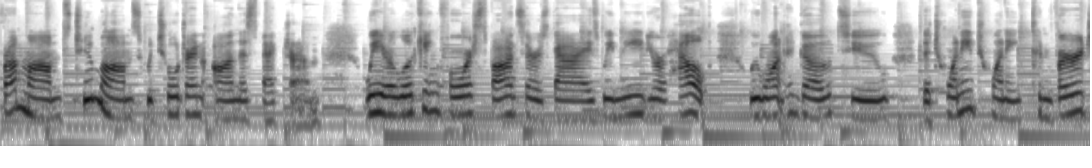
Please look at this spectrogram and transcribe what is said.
from moms to moms with children on the spectrum. We are looking for sponsors, guys. We need your help. We want to go to the 2020 Converge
